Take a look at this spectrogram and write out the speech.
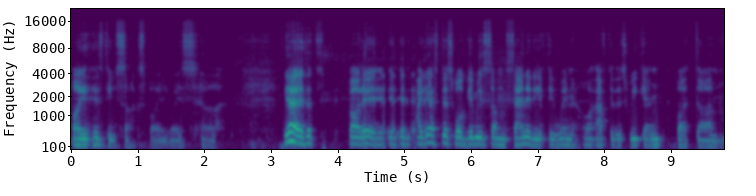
well, his team sucks, but anyways, uh, yeah, that's about it. It, it. I guess this will give me some sanity if they win after this weekend. But um,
